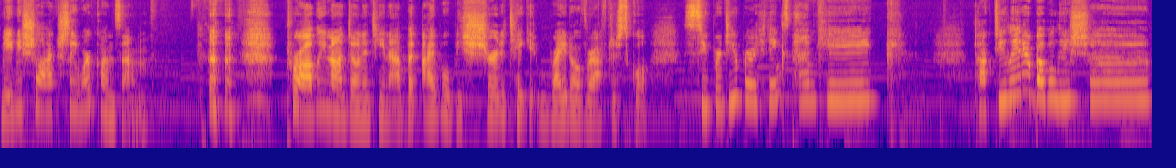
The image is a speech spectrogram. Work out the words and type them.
Maybe she'll actually work on some. Probably not Donatina, but I will be sure to take it right over after school. Super duper. Thanks, Pam Cake. Talk to you later, Bubbleisha.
